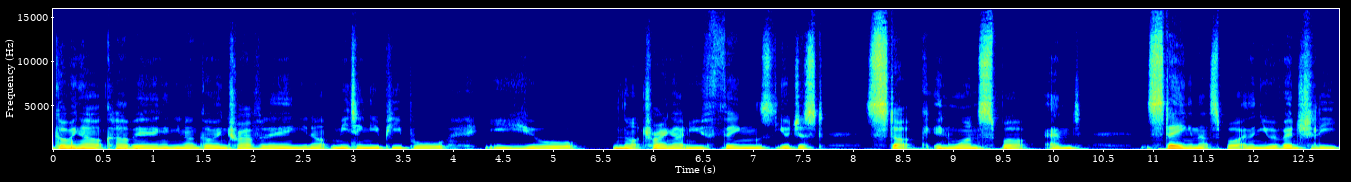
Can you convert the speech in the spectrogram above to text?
going out clubbing and you're not going traveling you're not meeting new people you're not trying out new things you're just stuck in one spot and staying in that spot and then you eventually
